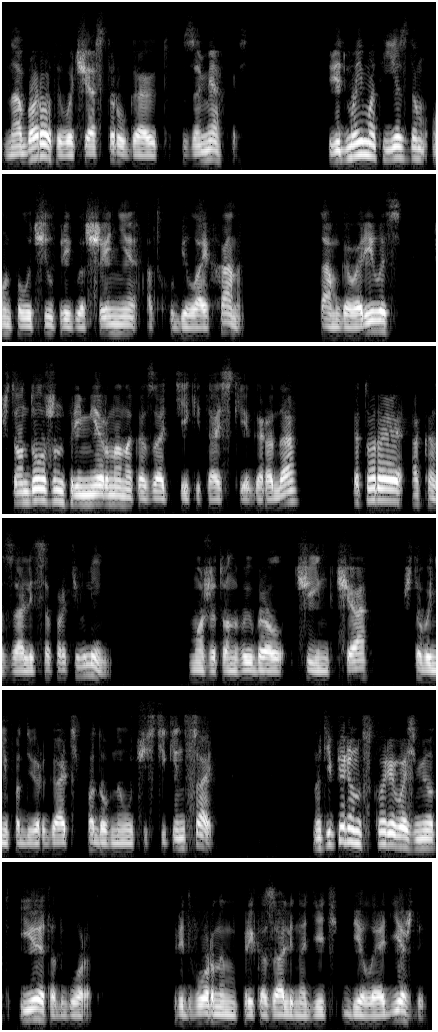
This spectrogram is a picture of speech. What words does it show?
Наоборот, его часто ругают за мягкость. Перед моим отъездом он получил приглашение от Хубилай-хана. Там говорилось, что он должен примерно наказать те китайские города, которые оказали сопротивление. Может, он выбрал Чингча, чтобы не подвергать подобной участи Кинсай. Но теперь он вскоре возьмет и этот город. Придворным приказали надеть белые одежды,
